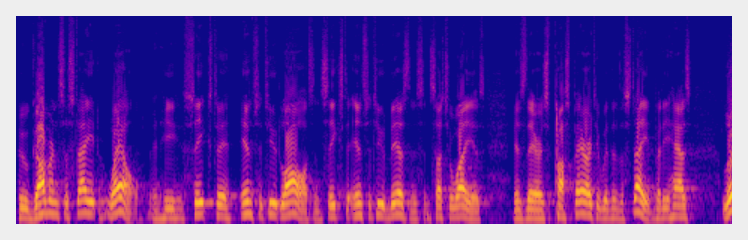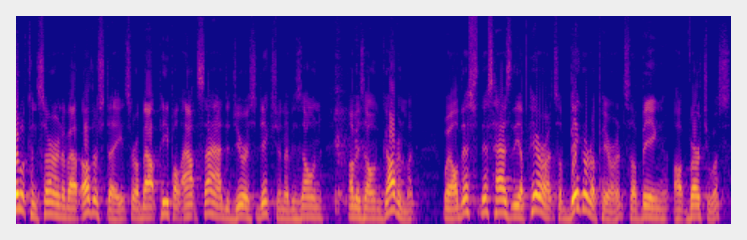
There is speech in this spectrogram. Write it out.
who governs the state well, and he seeks to institute laws and seeks to institute business in such a way as, as there is prosperity within the state. But he has little concern about other states or about people outside the jurisdiction of his own, of his own government. Well, this, this has the appearance, a bigger appearance of being uh, virtuous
